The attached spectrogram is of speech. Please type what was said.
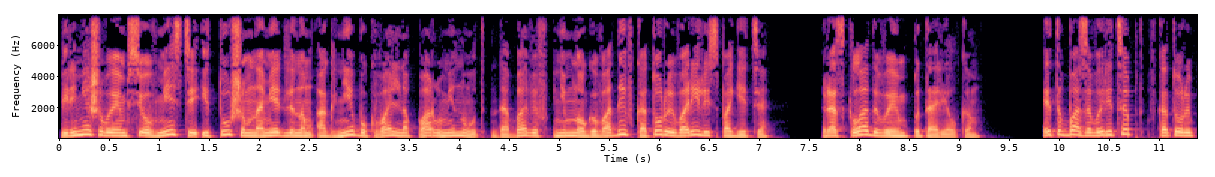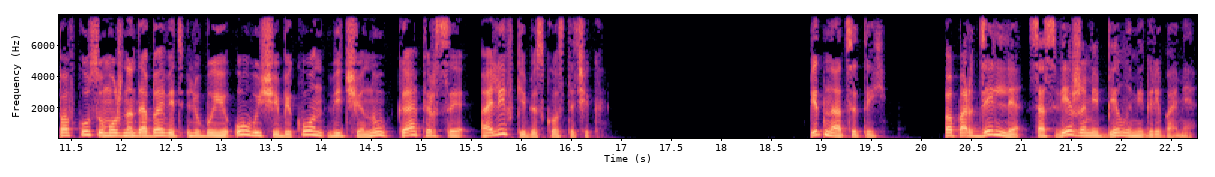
Перемешиваем все вместе и тушим на медленном огне буквально пару минут, добавив немного воды, в которой варились спагетти. Раскладываем по тарелкам. Это базовый рецепт, в который по вкусу можно добавить любые овощи, бекон, ветчину, каперсы, оливки без косточек. 15. Папарделле со свежими белыми грибами.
